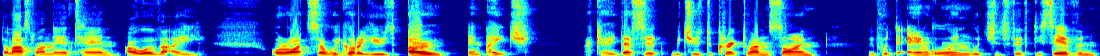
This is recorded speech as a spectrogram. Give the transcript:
the last one there, tan O over A. Alright, so we got to use O and H. Okay, that's it. We choose the correct one, sine. We put the angle in, which is 57.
